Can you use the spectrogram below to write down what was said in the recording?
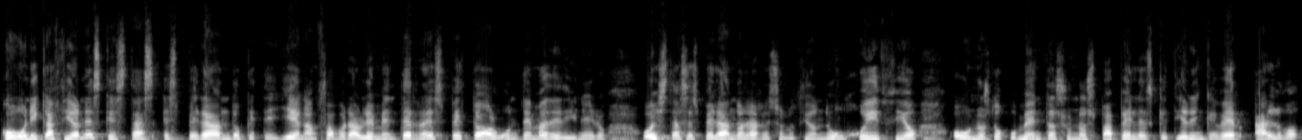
Comunicaciones que estás esperando que te llegan favorablemente respecto a algún tema de dinero o estás esperando la resolución de un juicio o unos documentos, unos papeles que tienen que ver algo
